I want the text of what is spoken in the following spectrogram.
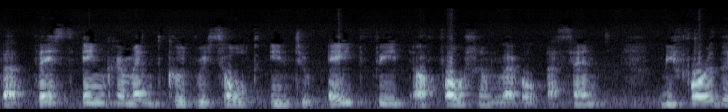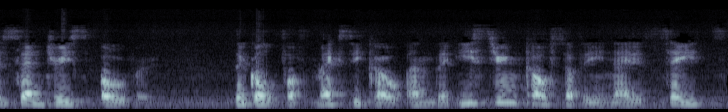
that this increment could result into 8 feet of ocean level ascent before the century is over. The Gulf of Mexico and the eastern coast of the United States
